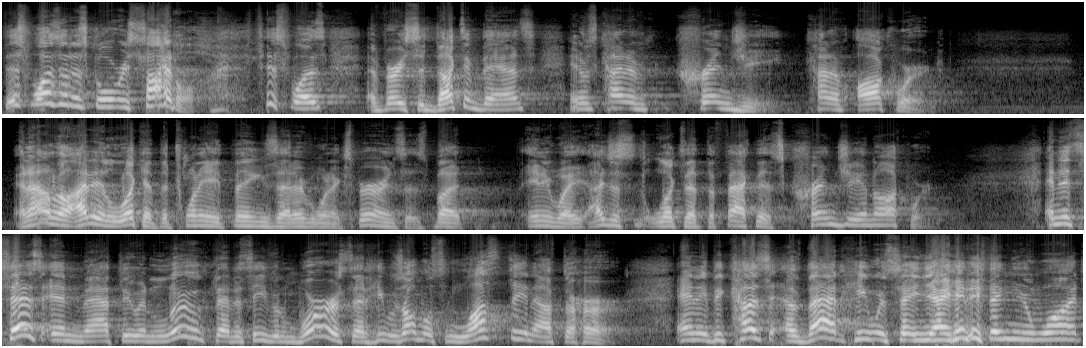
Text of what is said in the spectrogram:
This wasn't a school recital. This was a very seductive dance, and it was kind of cringy, kind of awkward. And I don't know, I didn't look at the 28 things that everyone experiences, but anyway, I just looked at the fact that it's cringy and awkward. And it says in Matthew and Luke that it's even worse, that he was almost lusting after her. And because of that, he was saying, Yeah, anything you want,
